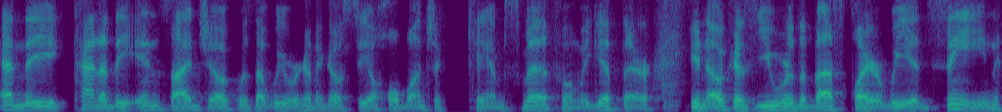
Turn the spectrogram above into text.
and the kind of the inside joke was that we were going to go see a whole bunch of Cam Smith when we get there, you know, because you were the best player we had seen.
